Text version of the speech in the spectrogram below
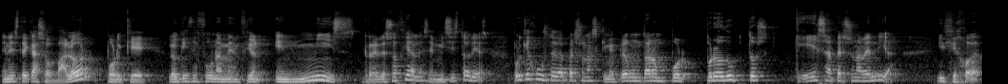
En este caso, valor, porque lo que hice fue una mención en mis redes sociales, en mis historias, porque justo había personas que me preguntaron por productos que esa persona vendía. Y dije, joder,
